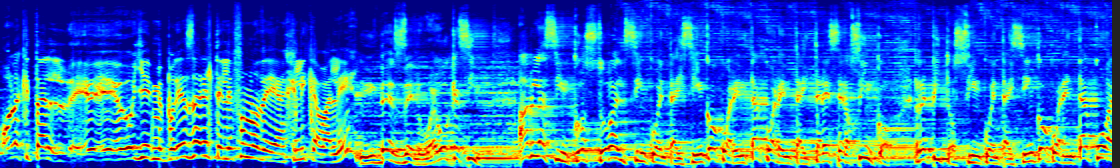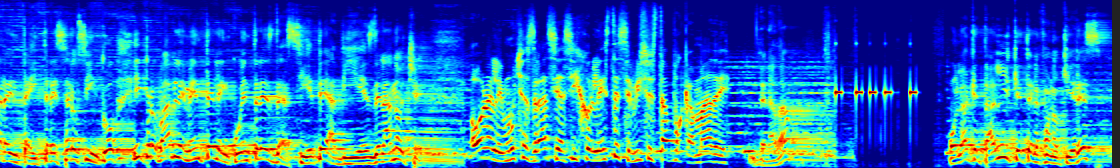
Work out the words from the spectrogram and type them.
Hola, ¿qué tal? Eh, eh, oye, ¿me podrías dar el teléfono de Angélica Vale? Desde luego que sí. Habla sin costo al 5540-4305. Repito, 5540-4305 y probablemente le encuentres de 7 a 10 de la noche. Órale, muchas gracias, híjole, este servicio está poca madre. De nada. Hola, ¿qué tal? ¿Qué teléfono quieres?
